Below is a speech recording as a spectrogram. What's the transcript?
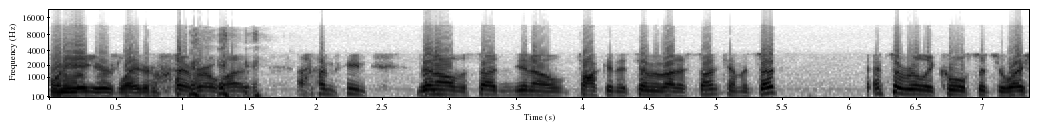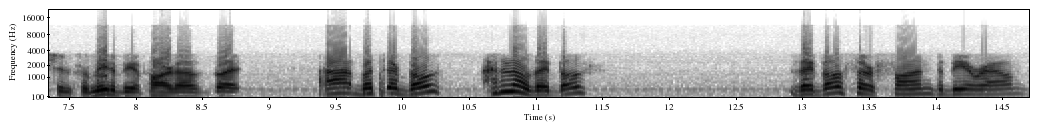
28 years later, whatever it was. I mean, then all of a sudden, you know, talking to Tim about his son coming, so it's it's a really cool situation for me to be a part of. But uh, but they're both I don't know they both they both are fun to be around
